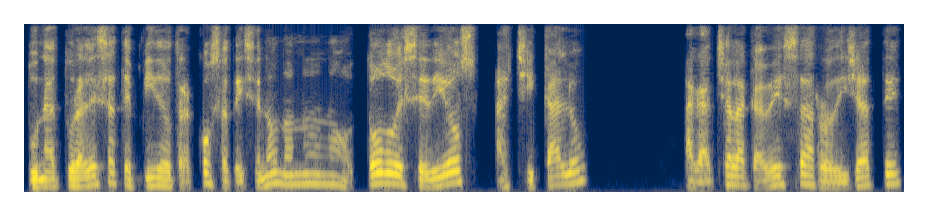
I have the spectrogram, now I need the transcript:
tu naturaleza te pide otra cosa, te dice, no, no, no, no, todo ese Dios, achicalo, agacha la cabeza, arrodillate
